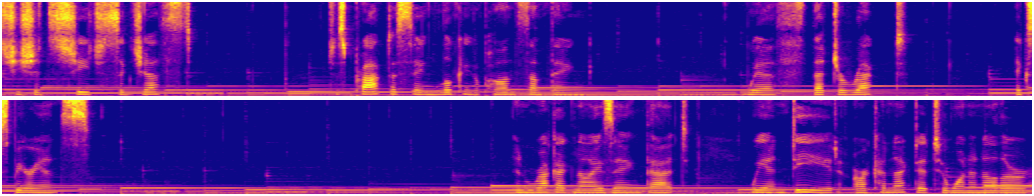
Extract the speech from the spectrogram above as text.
She should she suggests just practicing looking upon something with that direct experience and recognizing that we indeed are connected to one another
